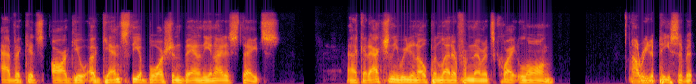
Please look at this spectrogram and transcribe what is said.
advocates argue against the abortion ban in the United States. I could actually read an open letter from them. It's quite long. I'll read a piece of it.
